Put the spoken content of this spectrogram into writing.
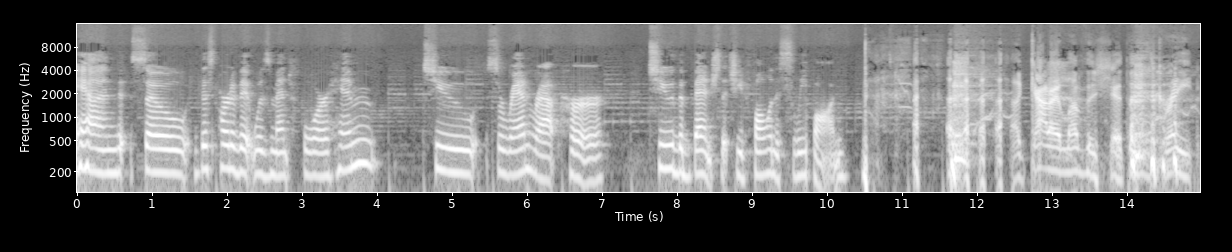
And so this part of it was meant for him to saran wrap her to the bench that she'd fallen asleep on. God, I love this shit. This is great.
